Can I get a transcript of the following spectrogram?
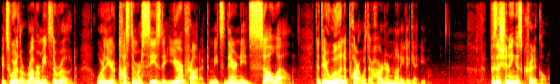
It's where the rubber meets the road, where your customer sees that your product meets their needs so well that they're willing to part with their hard-earned money to get you. Positioning is critical.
